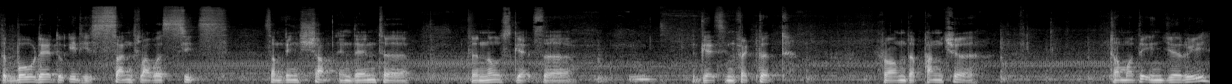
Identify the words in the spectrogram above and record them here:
the bowl there to eat his sunflower seeds something sharp and then the, the nose gets uh, gets infected from the puncture traumatic injury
